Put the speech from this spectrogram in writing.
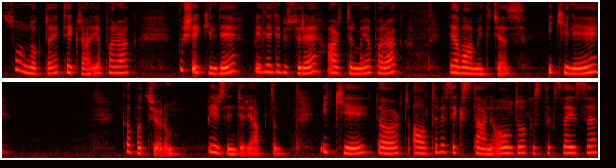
son noktaya tekrar yaparak bu şekilde belirli bir süre arttırma yaparak devam edeceğiz. İkili kapatıyorum. Bir zincir yaptım. 2, 4, 6 ve 8 tane oldu fıstık sayısı.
